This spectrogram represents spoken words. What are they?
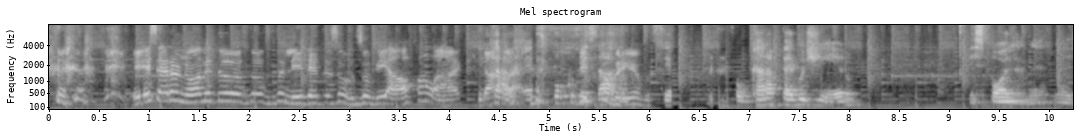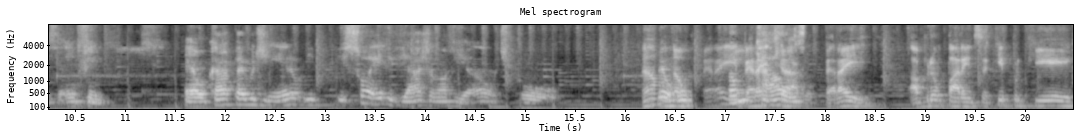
esse era o nome do, do, do líder do zu- zumbi alfa lá. E, cara, é um pouco bizarro. Porque O cara pega o dinheiro, spoiler, né? Mas, enfim. É, o cara pega o dinheiro e, e só ele viaja no avião, tipo. Não, Meu, não, peraí, é um peraí, caos. Thiago, peraí. Abri um parênteses aqui, porque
